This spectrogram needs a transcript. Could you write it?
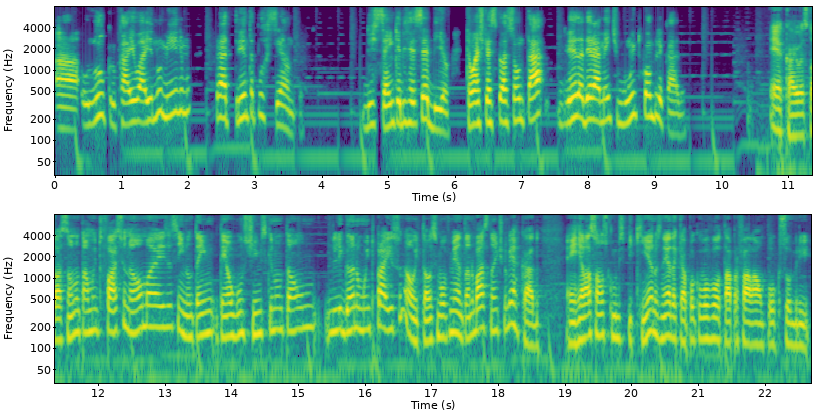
a, o lucro caiu aí no mínimo para 30% dos 100 que eles recebiam. Então acho que a situação está verdadeiramente muito complicada. É, Caio, a situação não tá muito fácil não, mas assim, não tem, tem alguns times que não estão ligando muito para isso não, então se movimentando bastante no mercado. É, em relação aos clubes pequenos, né, daqui a pouco eu vou voltar para falar um pouco sobre,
